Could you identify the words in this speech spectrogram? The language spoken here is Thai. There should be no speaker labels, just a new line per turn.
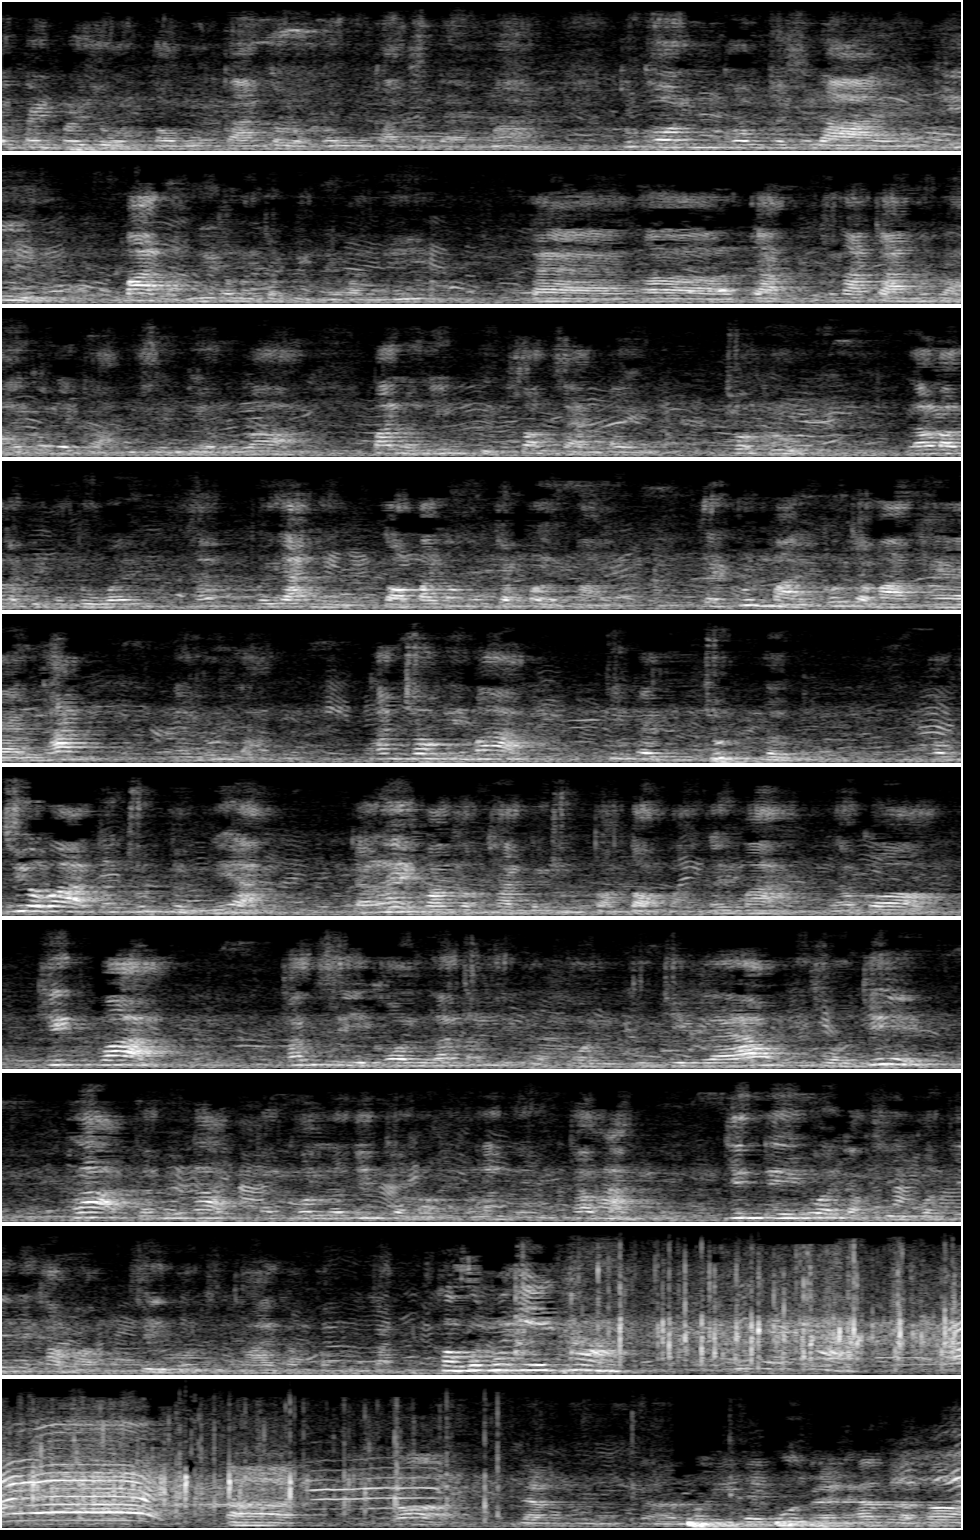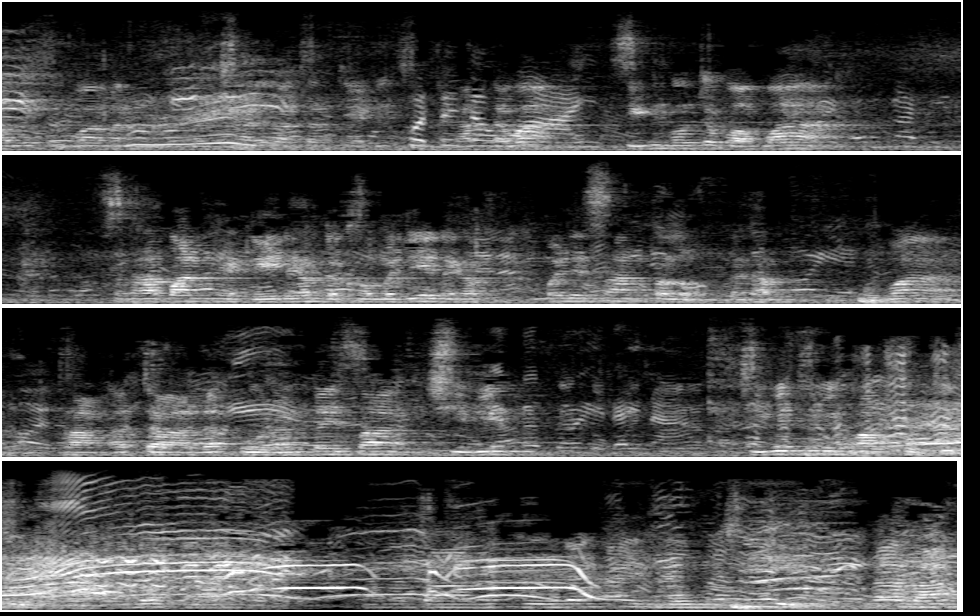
ยังเป็นประโยชน์ต่อวงการตลกและวงการแสดงมาก ทุกคนคงจะเสียดายที่บ้านหลังนี้กำลังจะปิดในวันนี้ แต่จากคณาการทั้งหลายก็ได้กล่าวเป็นเสียงเดียวว่าบ้านหลังนี้ปิดซ่อมแซมไปชั่วครู่แล้วเราจะปิดประตูไว้สักระยะหนึ่งต่อไปก็คงจะเปิดใหม่แต่รุ่นใหม่ก็จะมาแทนท่านในรุ่นหลัง ท่านโชคดีมากที่เป็นชุดหนึ่ง ผมเชื่อว่าทั้งชุดหนึ่งเนี่ยจะให้ความสำคัญกับชุดต่อๆไปได้มาก แล้วก็คิดว่า ทั้ง 4 คนและทั้ง 16 คนจริงๆแล้วมีส่วนที่พลาดและไม่พลาดกันคนละนิดกันหน่อยเท่านั้นเองเท่ากับยินดีด้วยกับ 4 คนที่ได้เข้ามา 4 คนสุดท้ายครับขอบคุณครับ
ขอบคุณพ่ออีทค่ะพี่เพชรค่ะ
อ่าก็อย่างเอ่อพอที่ได้พูดไปแล้วนะครับ แล้วก็รู้สึกว่ามันใช้ว่าชัดเจนที่สุดนะครับแต่ว่าสิ่งที่ผมจะบอกว่า สถาบันแห่งนี้นะครับ The Comedian นะครับไม่ได้สร้างตลกนะครับผมว่าทางอาจารย์และครูนั้นได้สร้างชีวิต ชีวิตที่มีความสุขที่สุดของมนุษย์นะครับอาจารย์และครูได้ให้มุมที่น่ารัก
